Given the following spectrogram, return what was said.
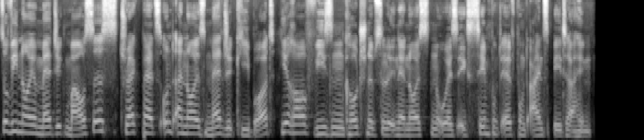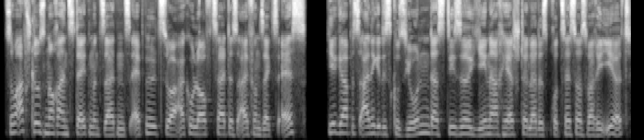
sowie neue Magic Mouses, Trackpads und ein neues Magic Keyboard. Hierauf wiesen Codeschnipsel in der neuesten OS X 10.11.1 Beta hin. Zum Abschluss noch ein Statement seitens Apple zur Akkulaufzeit des iPhone 6s. Hier gab es einige Diskussionen, dass diese je nach Hersteller des Prozessors variiert.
